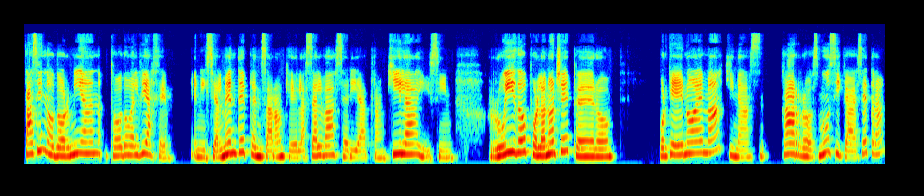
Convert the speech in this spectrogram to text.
Casi no dormían todo el viaje. Inicialmente pensaron que la selva sería tranquila y sin ruido por la noche, pero porque no hay máquinas, carros, música, etc.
